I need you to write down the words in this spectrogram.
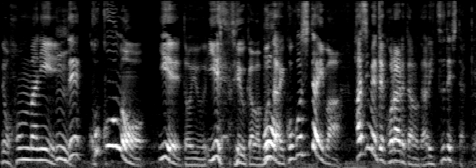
でもほんまに、うん。でここの家という 家というかまあ舞台ここ自体は初めて来られたのってあれいつでしたっけ？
